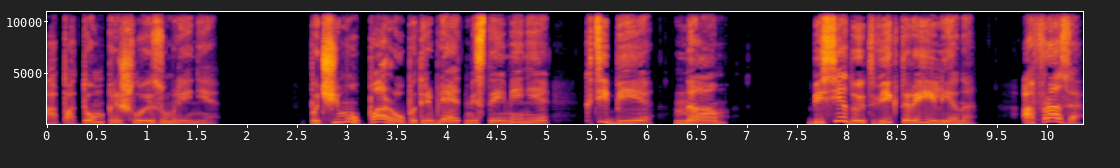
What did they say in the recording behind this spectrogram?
А потом пришло изумление. Почему пара употребляет местоимение «к тебе», «нам», Беседуют Виктор и Елена, а фраза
